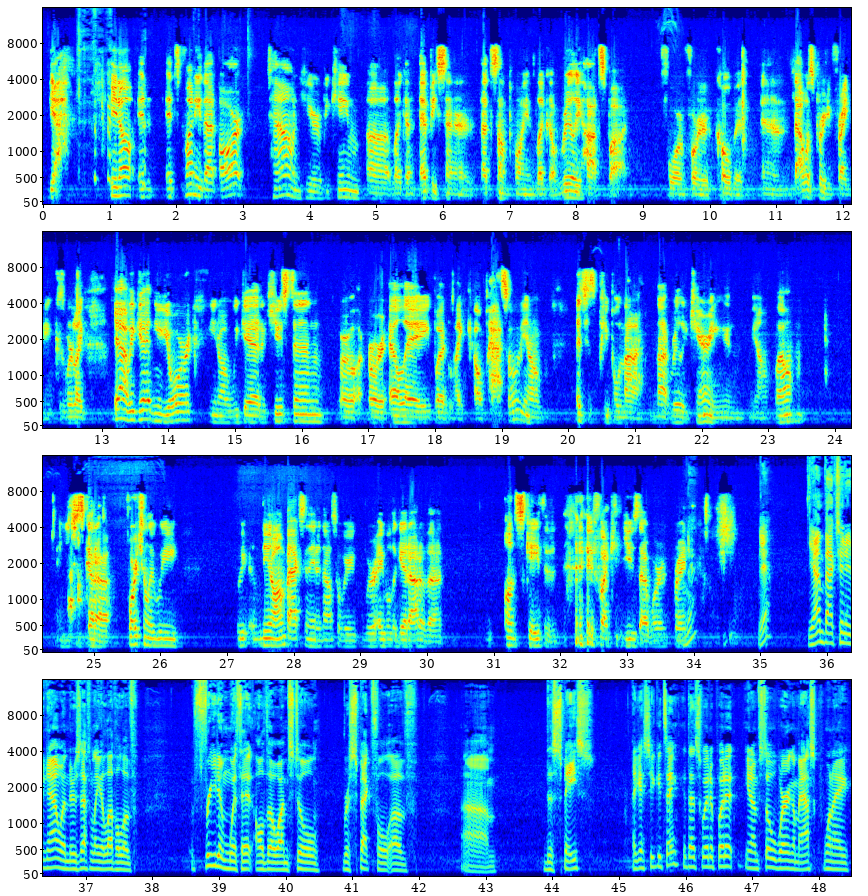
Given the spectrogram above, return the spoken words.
Yeah, you know, it, it's funny that our town here became uh, like an epicenter at some point, like a really hot spot for for COVID, and that was pretty frightening because we're like, yeah, we get New York, you know, we get Houston or or L.A., but like El Paso, you know, it's just people not not really caring, and you know, well, you just gotta. Fortunately, we we you know I'm vaccinated now, so we we're able to get out of that unscathed, if I could use that word, right? Yeah. yeah, yeah. I'm vaccinated now, and there's definitely a level of freedom with it. Although I'm still respectful of um, the space. I guess you could say if that's the way to put it. You know, I'm still wearing a mask when I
